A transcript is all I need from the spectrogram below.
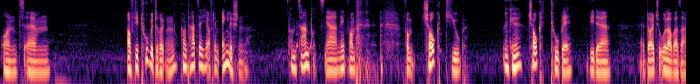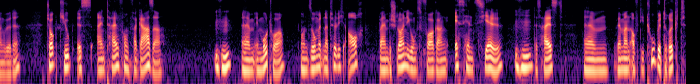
Und ähm, auf die Tube drücken kommt tatsächlich auf dem Englischen. Vom Zahnputzen. Ja, nee, vom, vom Choke Tube. Okay. Choke Tube, wie der äh, deutsche Urlauber sagen würde. Choke Tube ist ein Teil vom Vergaser Mhm. ähm, im Motor und somit natürlich auch beim Beschleunigungsvorgang essentiell. Mhm. Das heißt, ähm, wenn man auf die Tube drückt,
